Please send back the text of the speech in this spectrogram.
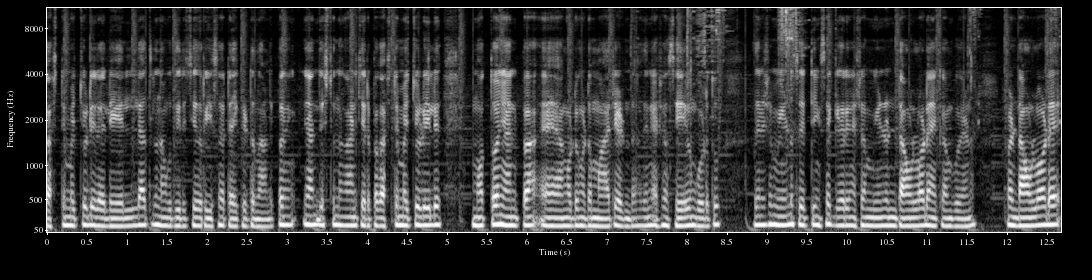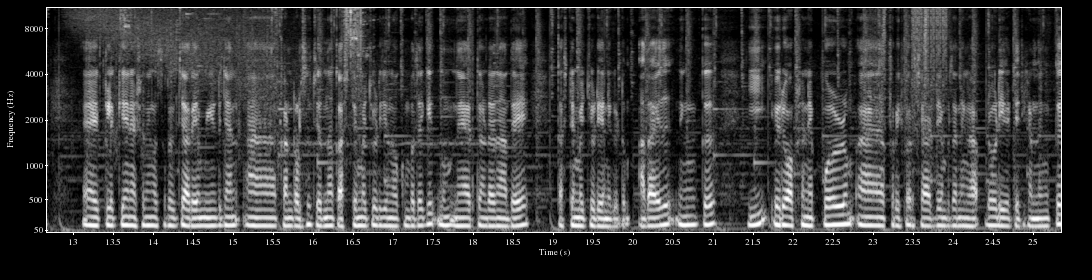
കസ്റ്റം എച്ചുഡിയിലായാലും എല്ലാത്തിലും നമുക്ക് തിരിച്ച് റീസെറ്റ് ആയി കിട്ടുന്നതാണ്. ഇപ്പോൾ ഞാൻ ജസ്റ്റ് ഒന്ന് കാണിച്ചു തരാം. ഇപ്പോൾ കസ്റ്റം മെച്ചൂടിയിൽ മൊത്തം ഞാനിപ്പോൾ അങ്ങോട്ടും ഇങ്ങോട്ടും മാറ്റിയിട്ടുണ്ട്. അതിനുശേഷം സേവും കൊടുത്തു. അതിനുശേഷം വീണ്ടും സെറ്റിങ്സ് കയറിയതിനു ശേഷം വീണ്ടും ഡൗൺലോഡ് ആക്കാൻ പോവുകയാണ്. അപ്പോൾ ഡൗൺലോഡ് ക്ലിക്ക് ചെയ്യുന്ന ശേഷം നിങ്ങൾ ശ്രദ്ധിച്ചറിയാം വീണ്ടും ഞാൻ കൺട്രോൾസ് ചെന്ന് കസ്റ്റം എച്ചുഡി ചെയ്ത് നോക്കുമ്പോഴത്തേക്ക് നേരത്തെ ഉണ്ടായിരുന്ന അതേ കസ്റ്റം എച്ചുഡി തന്നെ കിട്ടും. അതായത് നിങ്ങൾക്ക് ഈ ഒരു ഓപ്ഷൻ എപ്പോഴും ഫ്രീ ഫയർ സ്റ്റാർട്ട് ചെയ്യുമ്പോൾ തന്നെ നിങ്ങൾ അപ്ലോഡ് ചെയ്തിട്ടിരിക്കണം. നിങ്ങൾക്ക്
